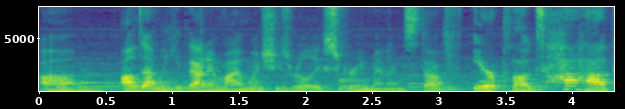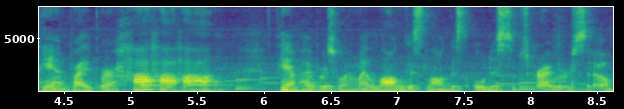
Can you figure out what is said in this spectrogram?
um, I'll definitely keep that in mind when she's really screaming and stuff. Earplugs, haha, Pan Piper, ha ha ha. Pan Piper is one of my longest, longest, oldest subscribers, so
